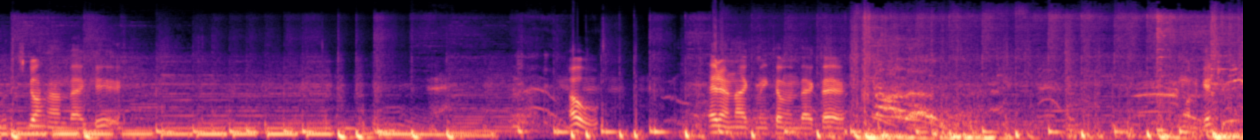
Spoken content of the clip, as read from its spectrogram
What's going on back here? Oh. They don't like me coming back there. I'm gonna get you.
